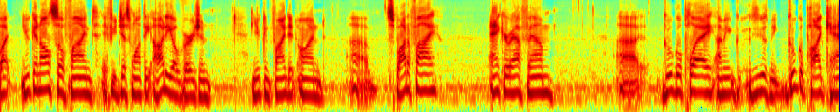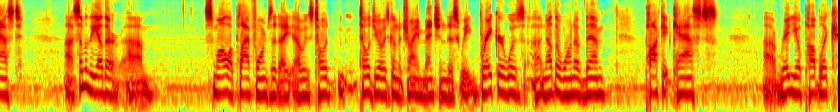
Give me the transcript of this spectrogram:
But you can also find, if you just want the audio version, you can find it on uh, Spotify, Anchor FM, uh, Google Play, I mean, excuse me, Google Podcast, uh, some of the other um, smaller platforms that I, I was told told you I was going to try and mention this week. Breaker was another one of them. Pocket Casts, uh, Radio Public,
